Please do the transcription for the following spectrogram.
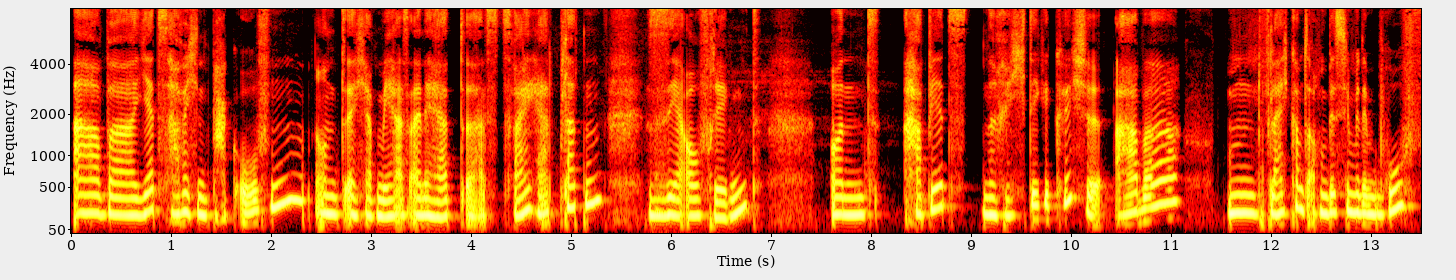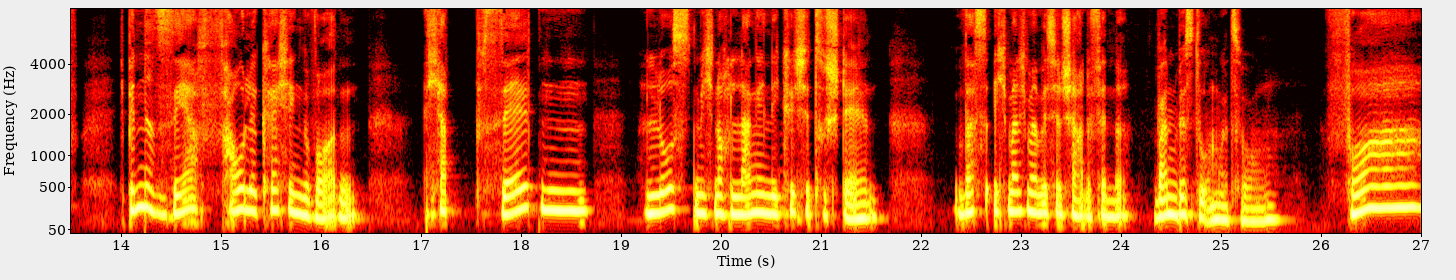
Aber jetzt habe ich einen Backofen und ich habe mehr als eine Herd, äh, als zwei Herdplatten. Sehr aufregend und habe jetzt eine richtige Küche. Aber mh, hm, vielleicht kommt es auch ein bisschen mit dem Beruf. Ich bin eine sehr faule Köchin geworden. Ich habe selten Lust, mich noch lange in die Küche zu stellen. Was ich manchmal ein bisschen schade finde. Wann bist du umgezogen? Vor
